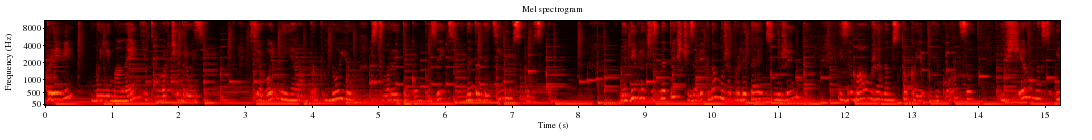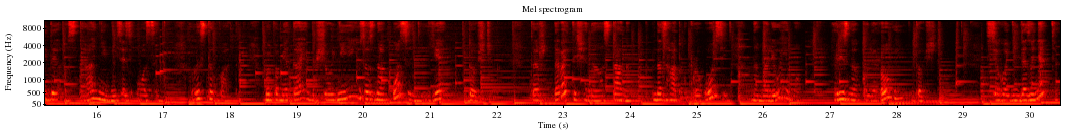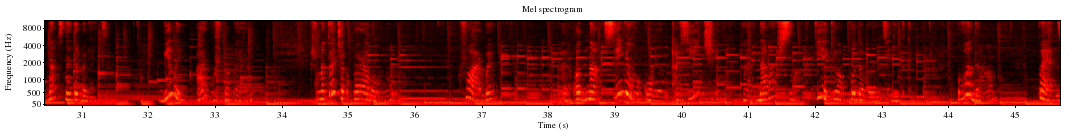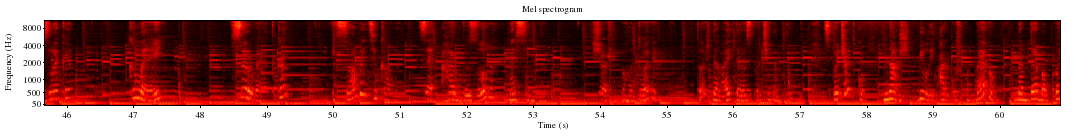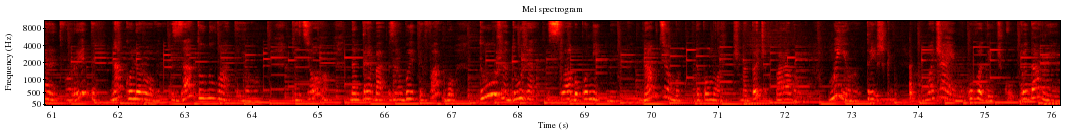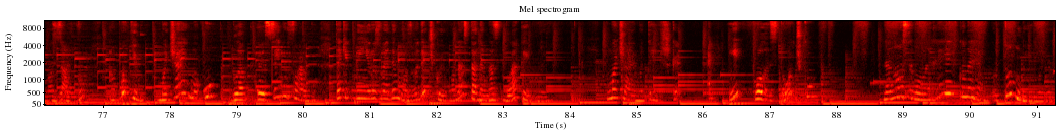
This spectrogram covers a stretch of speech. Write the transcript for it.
Привіт, мої маленькі творчі друзі! Сьогодні я вам пропоную створити композицію нетрадиційним способом. Не дивлячись на те, що за вікном уже пролітають сніжинки, і зима вже нам стукає у віконце, і ще у нас іде останній місяць осені листопад. Ми пам'ятаємо, що однією з ознак осені є дощик. Тож давайте ще наостанок на згадку про осінь намалюємо різнокольоровий дощ. Сьогодні для заняття нам знадобляться білий аркуш паперу, шматочок поролону, фарби, е, одна синього кольору, а всі інші е, на ваш смак, ті, які вам подобаються, дітки. Вода, пензлики, клей, серветка і саме цікаве це гарбузове насіння. Що ж, готові? Тож давайте розпочинати. Спочатку наш білий аркуш паперу нам треба перетворити на кольоровий, затонувати його. Для цього нам треба зробити фарбу дуже-дуже слабопомітною. Нам цьому допоможе шматочок поролону. Ми його трішки вмочаємо у водичку, видавлюємо зайву, а потім вмочаємо у бла- е, синю фарбу. Так як ми її розведемо з водичкою, вона стане в нас блакитною. Вмочаємо трішки і по листочку наносимо легенько-легенько, тонуємо його,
